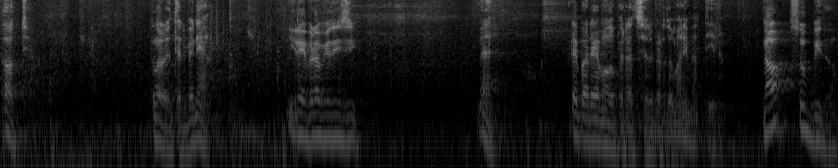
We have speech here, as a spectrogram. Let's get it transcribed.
Ottimo. Allora interveniamo. Direi proprio di sì. Bene. Prepariamo l'operazione per domani mattina. No, subito.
